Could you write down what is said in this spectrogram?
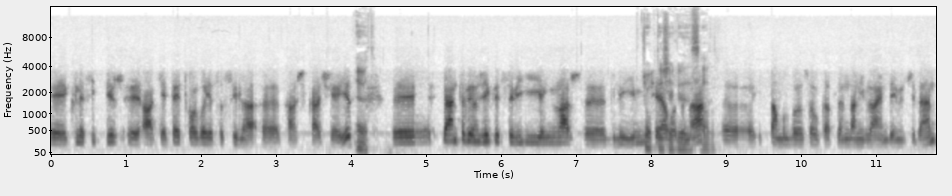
e, klasik bir e, AKP torba yasasıyla e, karşı karşıyayız. Evet. E, ben tabii öncelikle size bir iyi yayınlar e, dileyeyim. Çok ÇEAV teşekkür ederiz. E, İstanbul Barosu Avukatlarından İbrahim Demirci'den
